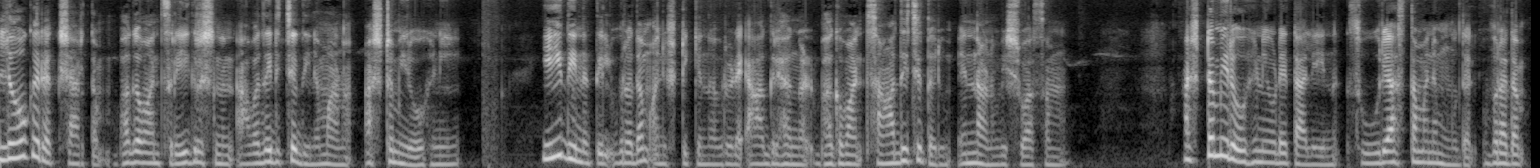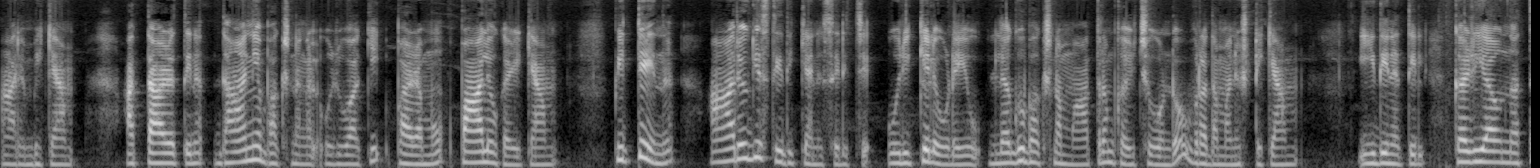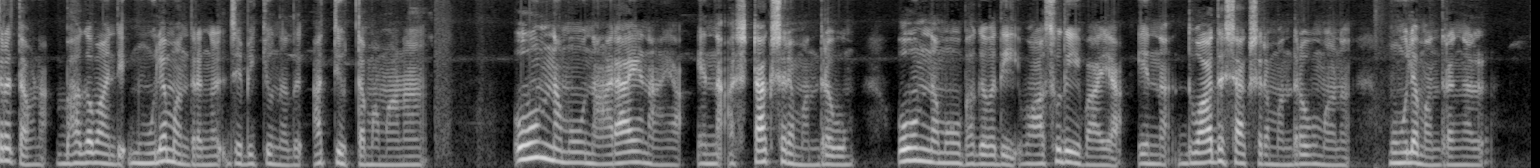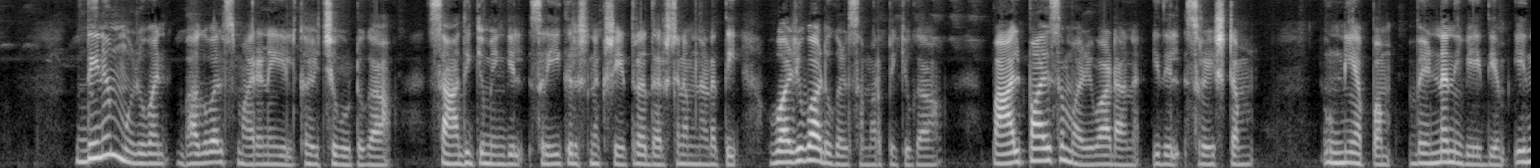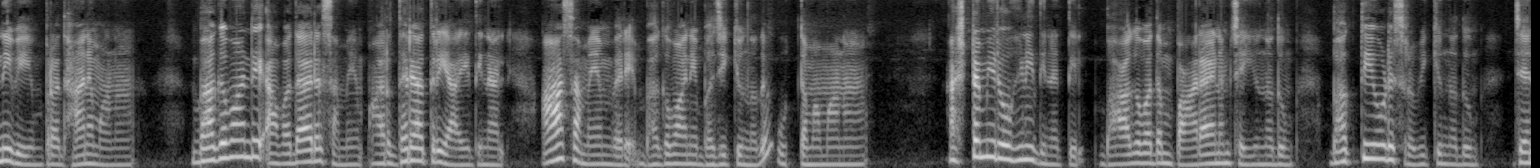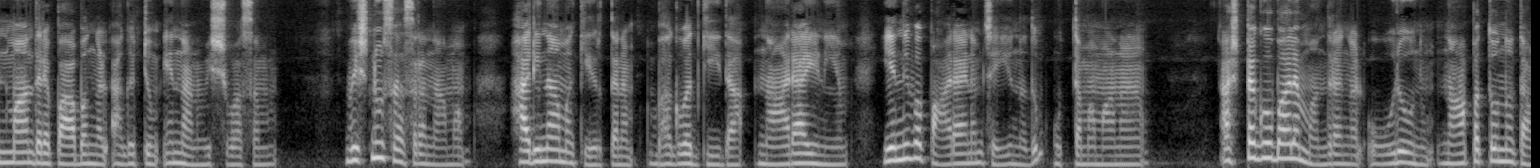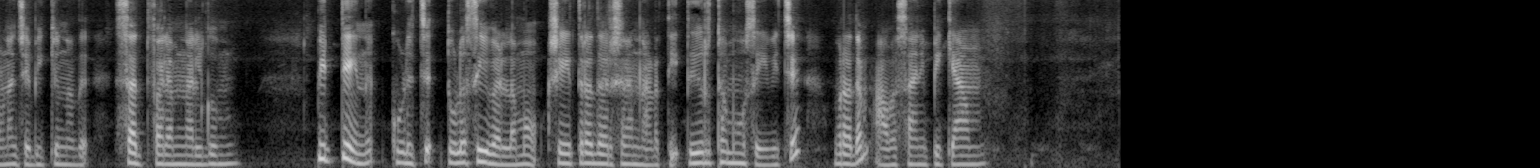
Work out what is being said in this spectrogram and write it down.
ലോകരക്ഷാർത്ഥം ഭഗവാൻ ശ്രീകൃഷ്ണൻ അവതരിച്ച ദിനമാണ് അഷ്ടമി രോഹിണി. ഈ ദിനത്തിൽ വ്രതം അനുഷ്ഠിക്കുന്നവരുടെ ആഗ്രഹങ്ങൾ ഭഗവാൻ സാധിച്ചു തരും എന്നാണ് വിശ്വാസം. അഷ്ടമി രോഹിണിയുടെ തലേന്ന് സൂര്യാസ്തമനം മുതൽ വ്രതം ആരംഭിക്കാം. അത്താഴത്തിന് ധാന്യഭക്ഷണങ്ങൾ ഒഴിവാക്കി പഴമോ പാലോ കഴിക്കാം. പിറ്റേന്ന് ആരോഗ്യസ്ഥിതിക്കനുസരിച്ച് ഒരിക്കലോടെയോ ലഘുഭക്ഷണം മാത്രം കഴിച്ചുകൊണ്ടോ വ്രതം അനുഷ്ഠിക്കാം. ഈ ദിനത്തിൽ കഴിയാവുന്നത്ര തവണ ഭഗവാന്റെ മൂലമന്ത്രങ്ങൾ ജപിക്കുന്നത് അത്യുത്തമമാണ്. ഓം നമോ നാരായണായ എന്ന അഷ്ടാക്ഷര മന്ത്രവും ഓം നമോ ഭഗവതി വാസുദേവായ എന്ന ദ്വാദശാക്ഷര മന്ത്രവുമാണ് മൂലമന്ത്രങ്ങൾ. ദിനം മുഴുവൻ ഭഗവത് സ്മരണയിൽ കഴിച്ചുകൂട്ടുക. സാധിക്കുമെങ്കിൽ ശ്രീകൃഷ്ണ ക്ഷേത്ര ദർശനം നടത്തി വഴിപാടുകൾ സമർപ്പിക്കുക. പാൽപ്പായസം വഴിപാടാണ് ഇതിൽ ശ്രേഷ്ഠം. ഉണ്ണിയപ്പം വെണ്ണ നിവേദ്യം എന്നിവയും പ്രധാനമാണ്. ഭഗവാന്റെ അവതാര സമയം അർദ്ധരാത്രി ആയതിനാൽ ആ സമയം വരെ ഭഗവാനെ ഭജിക്കുന്നത് ഉത്തമമാണ്. അഷ്ടമി രോഹിണി ദിനത്തിൽ ഭാഗവതം പാരായണം ചെയ്യുന്നതും ഭക്തിയോടെ ശ്രവിക്കുന്നതും ജന്മാന്തര പാപങ്ങൾ അകറ്റും എന്നാണ് വിശ്വാസം. വിഷ്ണു സഹസ്രനാമം ഹരിനാമ കീർത്തനം ഭഗവത്ഗീത നാരായണീയം എന്നിവ പാരായണം ചെയ്യുന്നതും ഉത്തമമാണ്. അഷ്ടഗോപാല മന്ത്രങ്ങൾ ഓരോന്നും നാൽപ്പത്തൊന്ന് തവണ ജപിക്കുന്നത് സത്ഫലം നൽകും. പിറ്റേന്ന് കുളിച്ച് തുളസി വെള്ളമോ ക്ഷേത്രദർശനം നടത്തി തീർത്ഥമോ സേവിച്ച് വ്രതം അവസാനിപ്പിക്കാം.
